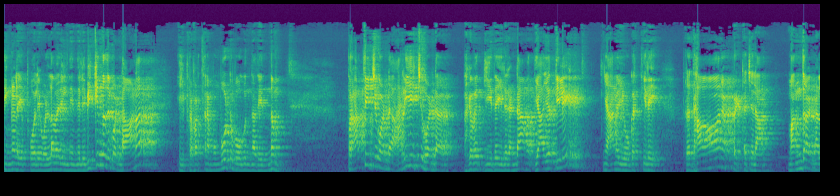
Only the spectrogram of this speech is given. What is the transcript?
നിങ്ങളെ പോലെ ഉള്ളവരിൽ നിന്ന് ലഭിക്കുന്നത് കൊണ്ടാണ് ഈ പ്രവർത്തനം മുമ്പോട്ട് പോകുന്നതെന്നും പ്രാർത്ഥിച്ചുകൊണ്ട് അറിയിച്ചുകൊണ്ട് ഭഗവത്ഗീതയിലെ രണ്ടാം അധ്യായത്തിലെ ജ്ഞാനയോഗത്തിലെ പ്രധാനപ്പെട്ട ചില മന്ത്രങ്ങൾ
